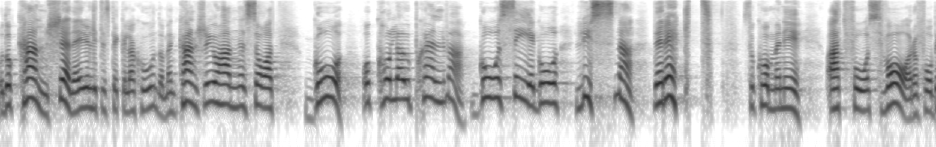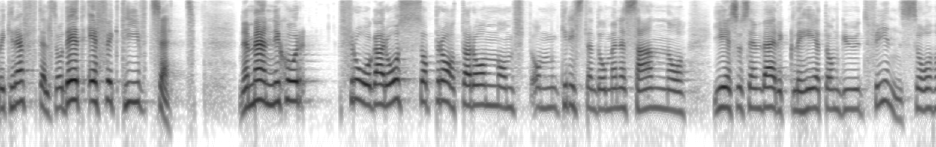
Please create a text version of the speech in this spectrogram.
Och då kanske, det är ju lite spekulation då, men kanske Johannes sa att gå och kolla upp själva. Gå och se, gå och lyssna direkt. Så kommer ni att få svar och få bekräftelse. Och det är ett effektivt sätt. När människor frågar oss och pratar om, om, om kristendomen är sann och Jesus är en verklighet, om Gud finns, så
